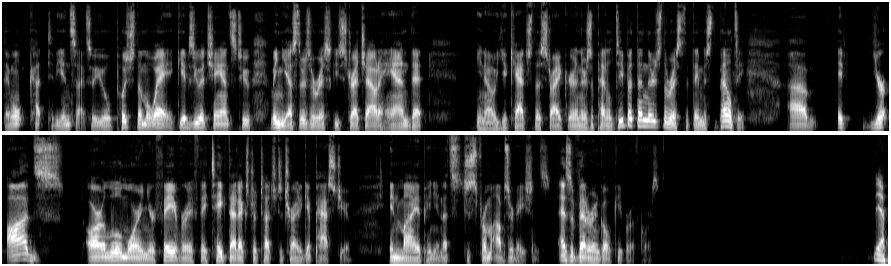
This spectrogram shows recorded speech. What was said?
They won't cut to the inside. So you'll push them away. It gives you a chance to, I mean, yes, there's a risk you stretch out a hand that, you know, you catch the striker and there's a penalty, but then there's the risk that they miss the penalty um, it your odds are a little more in your favor if they take that extra touch to try to get past you. In my opinion, that's just from observations as a veteran goalkeeper, of course. Yeah.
